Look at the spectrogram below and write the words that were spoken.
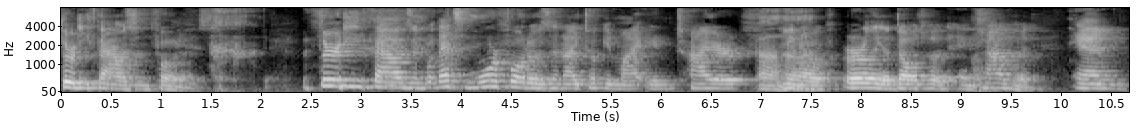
30,000 photos. 30,000 pho- that's more photos than I took in my entire you uh-huh. know early adulthood and childhood and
